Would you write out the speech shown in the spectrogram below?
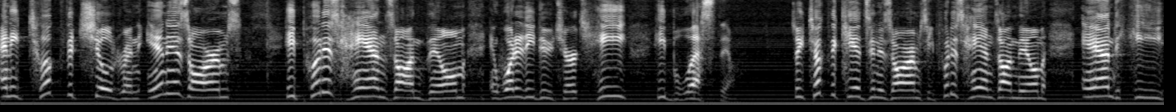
and he took the children in his arms he put his hands on them, and what did he do, church? He, he blessed them. So he took the kids in his arms, he put his hands on them, and he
